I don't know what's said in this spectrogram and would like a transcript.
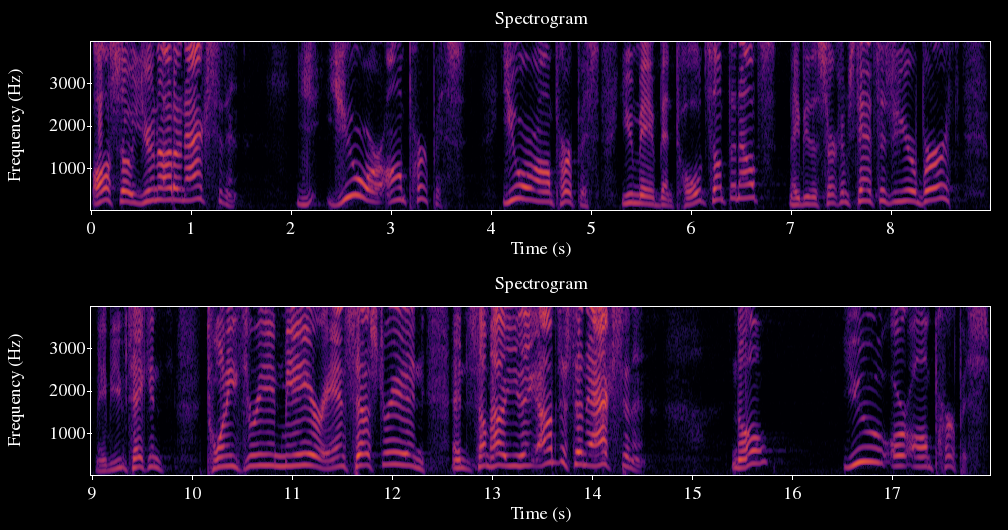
Also, you're not an accident. You are on purpose. You are on purpose. You may have been told something else, maybe the circumstances of your birth. Maybe you've taken 23andMe or Ancestry, and, and somehow you think, I'm just an accident. No, you are on purpose.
